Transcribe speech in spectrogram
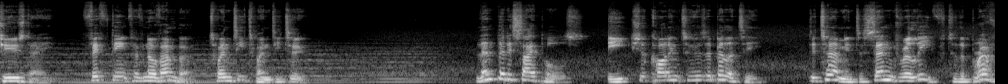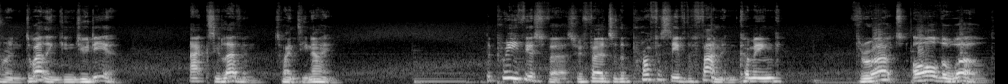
Tuesday, 15th of November 2022. Then the disciples, each according to his ability, determined to send relief to the brethren dwelling in Judea. Acts 11:29. The previous verse referred to the prophecy of the famine coming throughout all the world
